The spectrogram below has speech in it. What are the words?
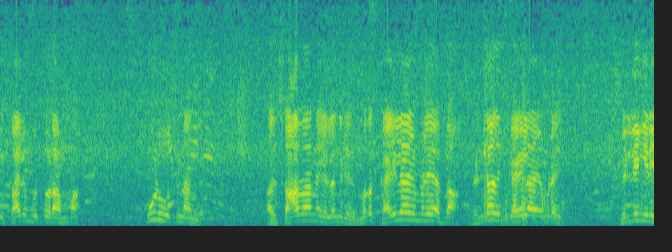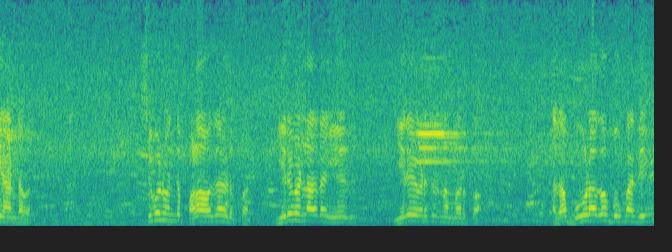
வந்து காளிமுத்தோட அம்மா. கூழ் ஊற்றுனாங்க அது சாதாரண எல்லாம் கிடையாது. முதல் கைலாயமலை அதுதான். ரெண்டாவது கைலாயமலை வெள்ளிங்கிரி ஆண்டவர். சிவன் வந்து பல அவதாரம் எடுப்பார். தான் ஏது? இரவு இடத்துல நம்ம இருக்கோம். அதான் பூலோகம் பூமாதேவி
